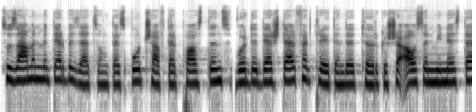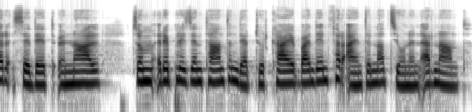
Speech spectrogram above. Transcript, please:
Zusammen mit der Besetzung des Botschafterpostens wurde der stellvertretende türkische Außenminister Sedet Önal zum Repräsentanten der Türkei bei den Vereinten Nationen ernannt.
